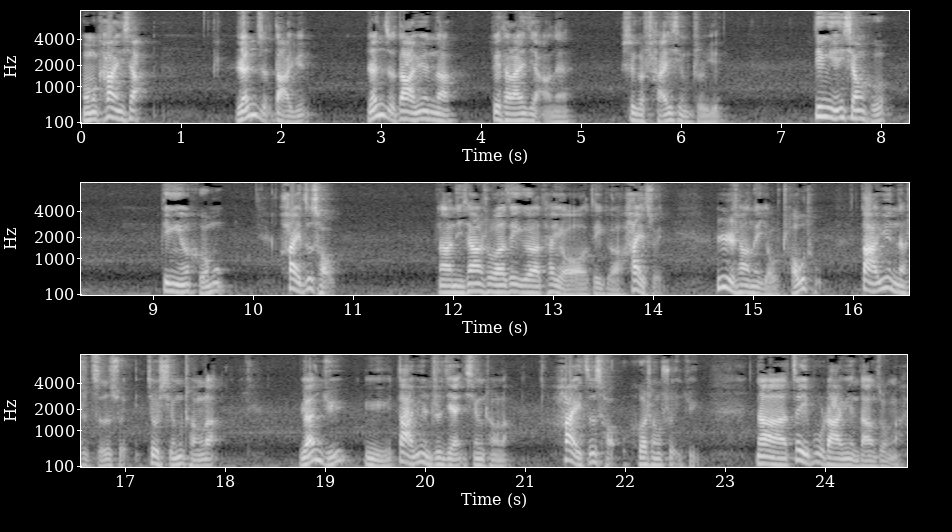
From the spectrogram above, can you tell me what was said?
我们看一下壬子大运，壬子大运呢，对他来讲呢是个财星之运。丁寅相合，丁寅和睦，亥子丑。啊，你像说这个，它有这个亥水，日上呢有丑土，大运呢是子水，就形成了原局与大运之间形成了亥子丑合成水局。那这部大运当中啊，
